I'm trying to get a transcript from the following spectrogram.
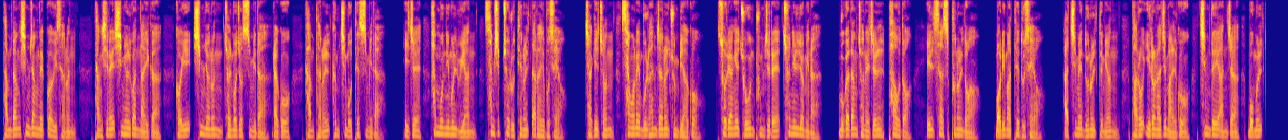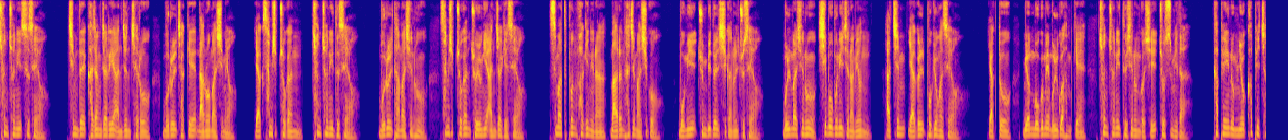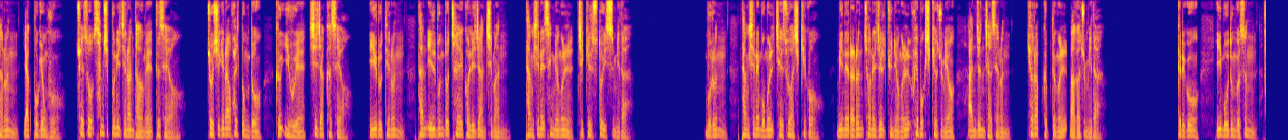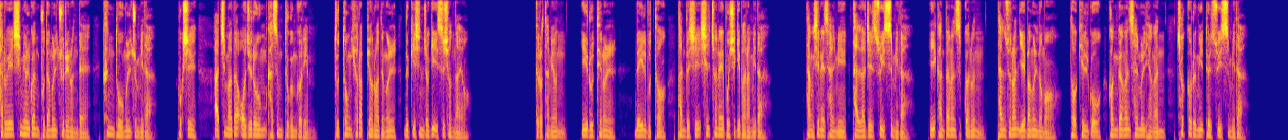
담당 심장내과 의사는 당신의 심혈관 나이가 거의 10년은 젊어졌습니다. 라고 감탄을 금치 못했습니다. 이제 한모님을 위한 30초 루틴을 따라해 보세요. 자기 전 상온에 물 한 잔을 준비하고 소량의 좋은 품질의 천일염이나 무가당 전해질 파우더 1사스푼을 넣어 머리맡에 두세요. 아침에 눈을 뜨면 바로 일어나지 말고 침대에 앉아 몸을 천천히 쓰세요. 침대 가장자리에 앉은 채로 물을 작게 나눠 마시며 약 30초간 천천히 드세요. 물을 다 마신 후 30초간 조용히 앉아 계세요. 스마트폰 확인이나 말은 하지 마시고 몸이 준비될 시간을 주세요. 물 마신 후 15분이 지나면 아침 약을 복용하세요. 약도 몇 모금의 물과 함께 천천히 드시는 것이 좋습니다. 카페인 음료 커피차는 약 복용 후 최소 30분이 지난 다음에 드세요. 조식이나 활동도 그 이후에 시작하세요. 이 루틴은 단 1분도 차에 걸리지 않지만 당신의 생명을 지킬 수도 있습니다. 물은 당신의 몸을 제수화시키고 미네랄은 전해질 균형을 회복시켜주며 앉은 자세는 혈압 급등을 막아줍니다. 그리고 이 모든 것은 하루의 심혈관 부담을 줄이는데 큰 도움을 줍니다. 혹시 아침마다 어지러움, 가슴 두근거림, 두통, 혈압 변화 등을 느끼신 적이 있으셨나요? 그렇다면 이 루틴을 내일부터 반드시 실천해 보시기 바랍니다. 당신의 삶이 달라질 수 있습니다. 이 간단한 습관은 단순한 예방을 넘어 더 길고 건강한 삶을 향한 첫걸음이 될 수 있습니다.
